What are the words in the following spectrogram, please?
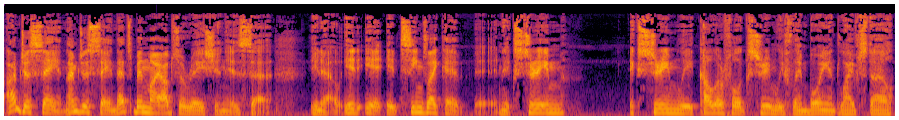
I'm just saying. I'm just saying. That's been my observation. Is uh, you know, it, it it seems like a an extreme, extremely colorful, extremely flamboyant lifestyle,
